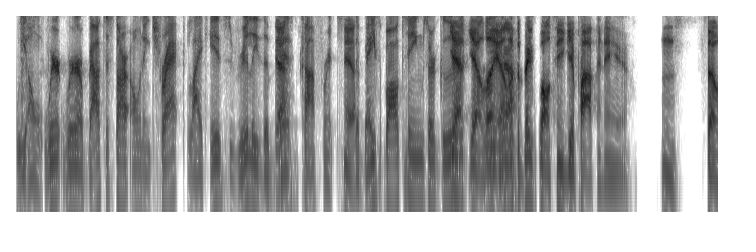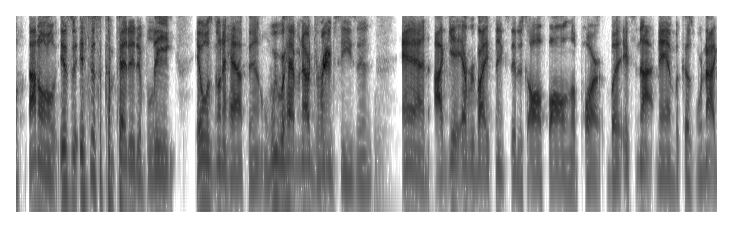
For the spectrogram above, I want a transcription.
We own. We're we're about to start owning track. Like it's really the Yeah. best conference. Yeah. The baseball teams are good. Yeah, yeah, let, yeah, Yeah. let the baseball team get popping in here. Mm. So I don't know. It's it's just a competitive league. It was going to happen. We were having our dream season, and I get everybody thinks that it's all falling apart, but it's not, man, because we're not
